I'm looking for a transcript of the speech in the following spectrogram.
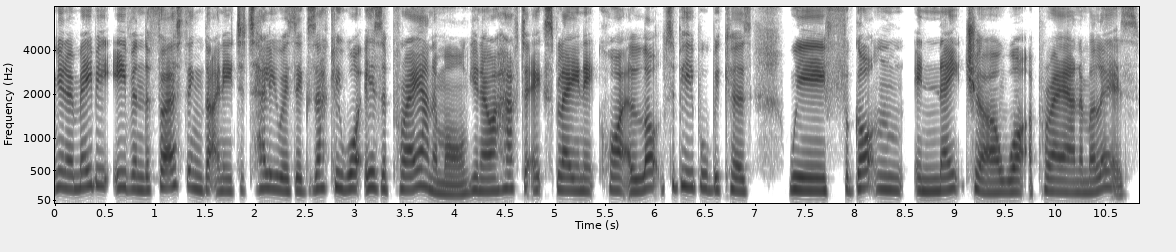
you know, maybe even the first thing that I need to tell you is exactly what is a prey animal. You know, I have to explain it quite a lot to people because we've forgotten in nature what a prey animal is.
